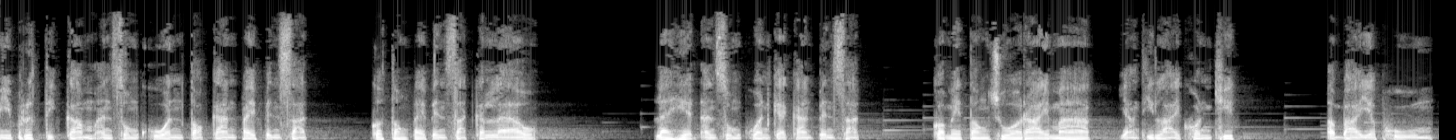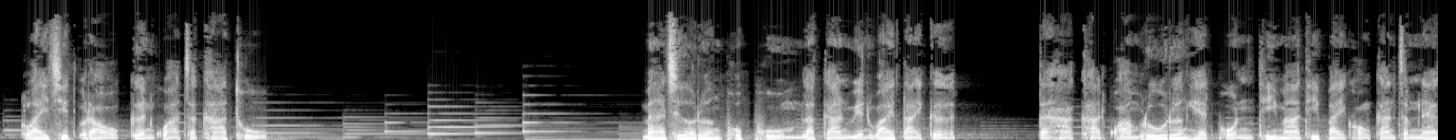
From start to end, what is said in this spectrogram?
มีพฤติกรรมอันสมควรต่อการไปเป็นสัตว์ ก็ต้องไปเป็นสัตว์กันแล้ว และเหตุอันสมควรแก่การเป็นสัตว์ ก็ไม่ต้องชั่วร้ายมากอย่างที่หลายคนคิด อบายภูมิ ใกล้ชิดเราเกินกว่าจะคาดถูก แม้เชื่อเรื่องภพภูมิและการเวียนว่ายตายเกิด แต่หากขาดความรู้เรื่องเหตุผลที่มาที่ไปของการจำแนก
